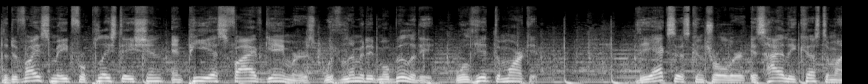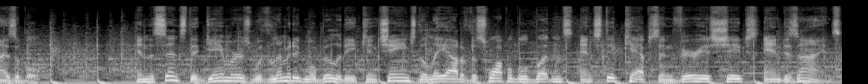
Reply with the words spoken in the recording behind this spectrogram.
the device made for PlayStation and PS5 gamers with limited mobility, will hit the market. The Access Controller is highly customizable, in the sense that gamers with limited mobility can change the layout of the swappable buttons and stick caps in various shapes and designs,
